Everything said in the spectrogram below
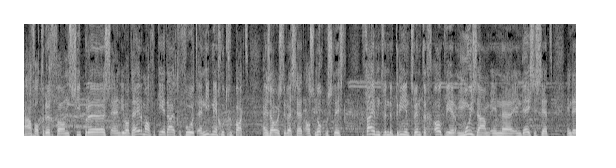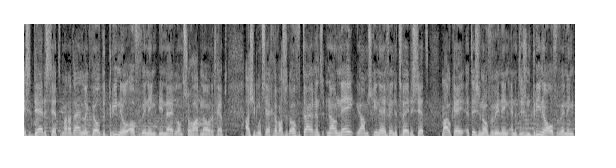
Aanval terug van Cyprus. En die wordt helemaal verkeerd uitgevoerd en niet meer goed gepakt. En zo is de wedstrijd alsnog beslist. 25 25-23 ook weer moeizaam in, in deze set. In deze derde set. Maar uiteindelijk wel de 3-0 overwinning die Nederland zo hard nodig hebt. Als je moet zeggen, was het overtuigend? Nou nee, ja, misschien even in de tweede set. Maar oké, het is een overwinning en het is een 3-0 overwinning.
